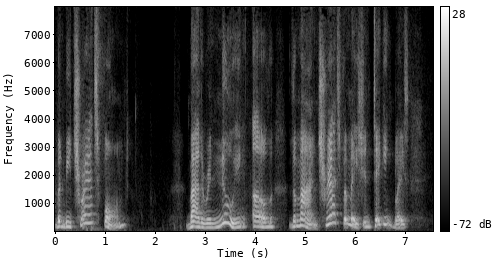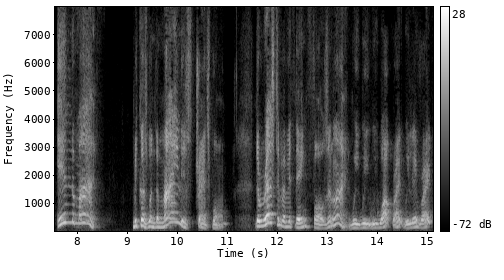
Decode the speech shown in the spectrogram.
but be transformed by the renewing of the mind. Transformation taking place in the mind. Because when the mind is transformed, the rest of everything falls in line. We, we, we walk right, we live right,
